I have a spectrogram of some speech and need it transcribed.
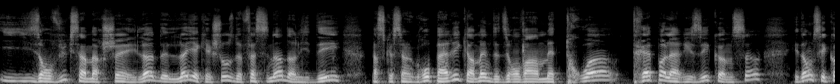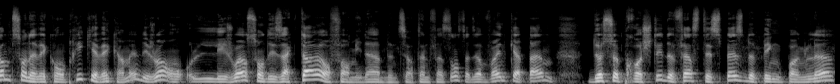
ils ont vu que ça marchait. Et là, là, il y a quelque chose de fascinant dans l'idée, parce que c'est un gros pari quand même de dire on va en mettre trois très polarisés comme ça. Et donc, c'est comme si on avait compris qu'il y avait quand même des joueurs. les joueurs sont des acteurs formidables d'une certaine façon, c'est-à-dire vont être capables de se projeter, de faire cette espèce de ping-pong-là,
